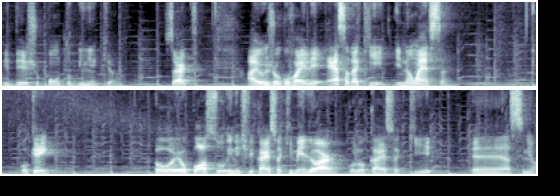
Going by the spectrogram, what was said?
e deixo o ponto bin aqui, ó, certo? Aí o jogo vai ler essa daqui e não essa, ok? Ou eu posso identificar isso aqui melhor, colocar isso aqui é, assim, ó,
